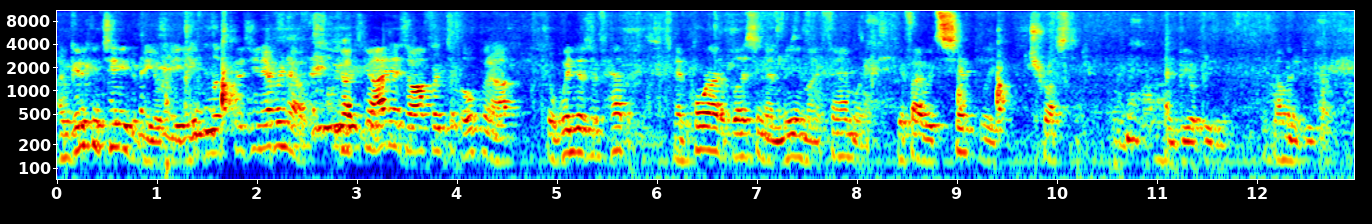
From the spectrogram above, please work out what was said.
I'm going to continue to be obedient because you never know. Because God has offered to open up the windows of heaven and pour out a blessing on me and my family if I would simply trust Him and be obedient. I'm going to do that.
